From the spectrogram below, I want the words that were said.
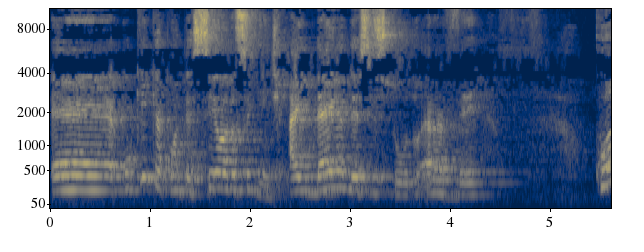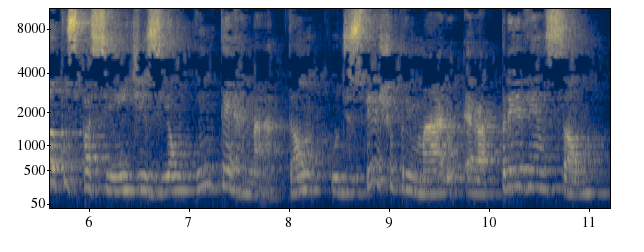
É, o que, que aconteceu era o seguinte: a ideia desse estudo era ver quantos pacientes iam internar. Então, o desfecho primário era a prevenção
